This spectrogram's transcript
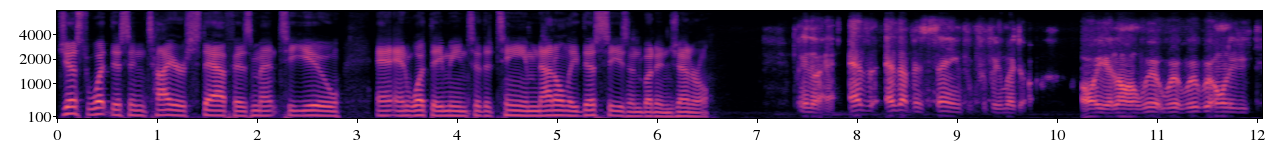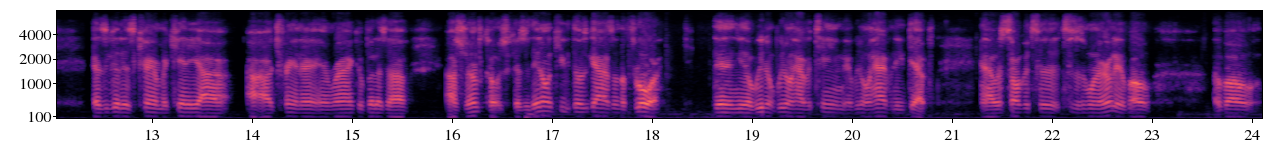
just what this entire staff has meant to you and, and what they mean to the team, not only this season but in general. You know, as as I've been saying pretty much all year long, we're we're we're only as good as Karen McKinney, our, our trainer, and Ryan Cabillas, our, our strength coach. Because if they don't keep those guys on the floor, then you know we don't we don't have a team and we don't have any depth. And I was talking to, to someone earlier about about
